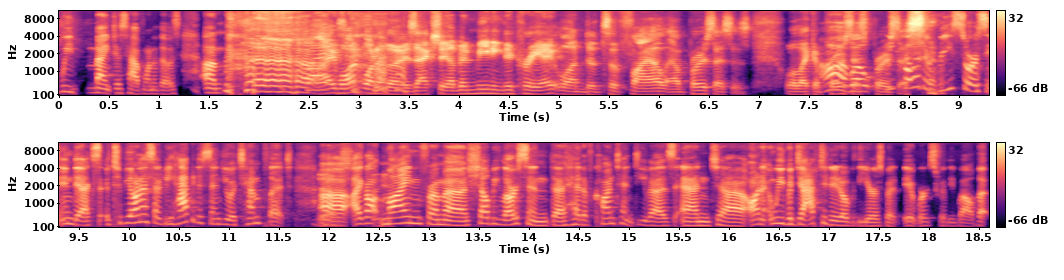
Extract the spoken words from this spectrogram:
we might just have one of those. Um, I want one of those. Actually, I've been meaning to create one to, to file our processes or like a ah, process well, process. We call it a resource index. To be honest, I'd be happy to send you a template. Uh, yes, uh, I got please. mine from uh, Shelby Larson, the head of Content Divas, and uh, on we've adapted it over the years, but it works really well. But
